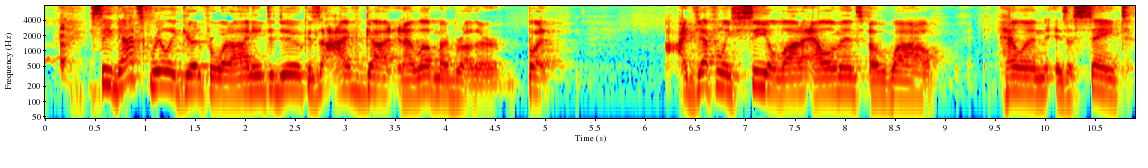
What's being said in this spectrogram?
See, that's really good for what I need to do because I've got, and I love my brother, but I definitely see a lot of elements of wow, Helen is a saint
